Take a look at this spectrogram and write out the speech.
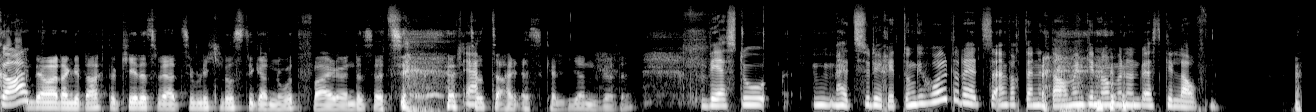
Gott. Und da haben wir dann gedacht, okay, das wäre ein ziemlich lustiger Notfall, wenn das jetzt total eskalieren würde. Wärst du, hm, hättest du die Rettung geholt oder hättest du einfach deinen Daumen genommen und wärst gelaufen?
